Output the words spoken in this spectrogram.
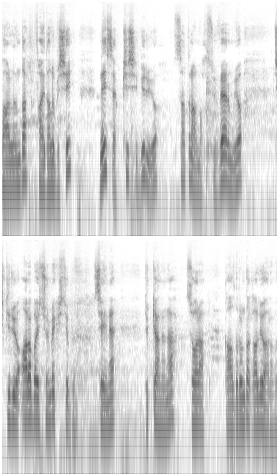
varlığından faydalı bir şey. Neyse kişi giriyor, satın almak istiyor, vermiyor. Giriyor, arabayı sürmek istiyor bu şeyine, dükkanına. Sonra kaldırımda kalıyor araba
